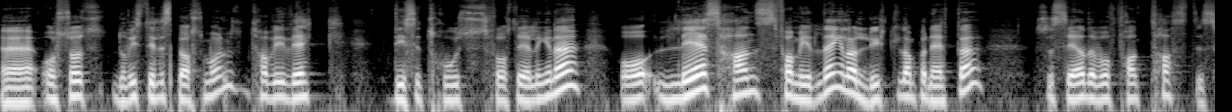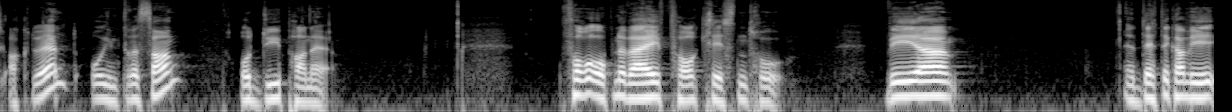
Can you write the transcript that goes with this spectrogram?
Eh, og så Når vi stiller spørsmål, tar vi vekk disse trosforestillingene. Og les hans formidling, eller lytt til ham på nettet, så ser dere hvor fantastisk aktuelt og interessant og dyp han er. For å åpne vei for kristen tro. Vi, uh, dette kan vi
